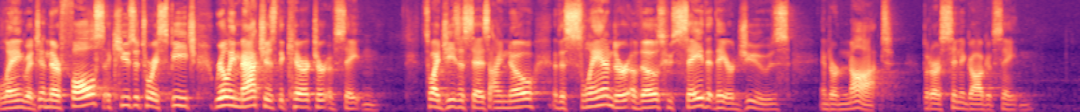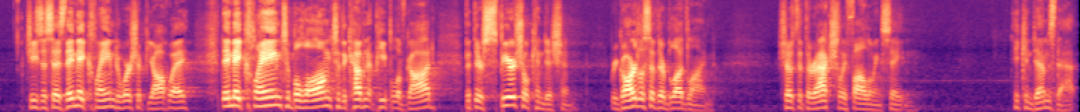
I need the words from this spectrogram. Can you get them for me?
language, and their false accusatory speech really matches the character of Satan. That's why Jesus says, I know the slander of those who say that they are Jews and are not, but are a synagogue of Satan. Jesus says they may claim to worship Yahweh, they may claim to belong to the covenant people of God, but their spiritual condition, regardless of their bloodline, shows that they're actually following Satan. He condemns that.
